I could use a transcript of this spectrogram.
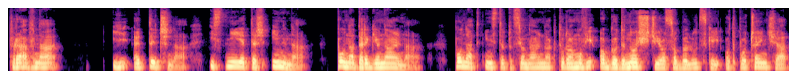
prawna i etyczna. Istnieje też inna, ponadregionalna, ponadinstytucjonalna, która mówi o godności osoby ludzkiej od poczęcia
